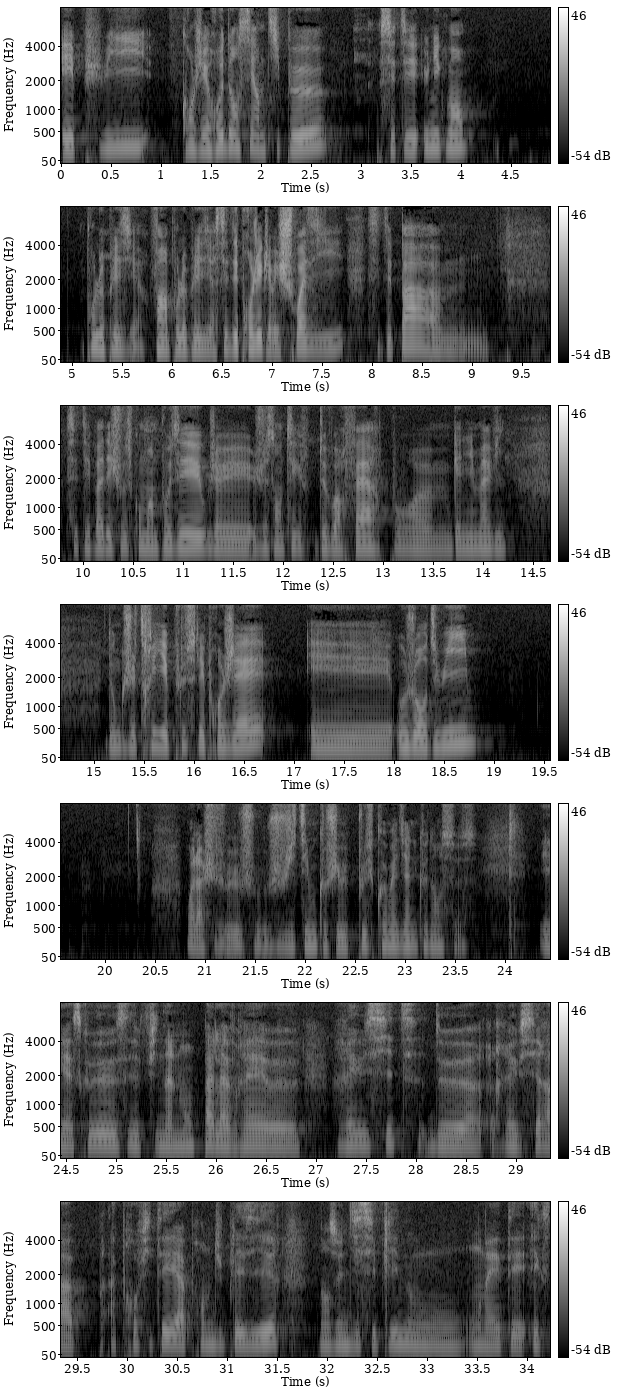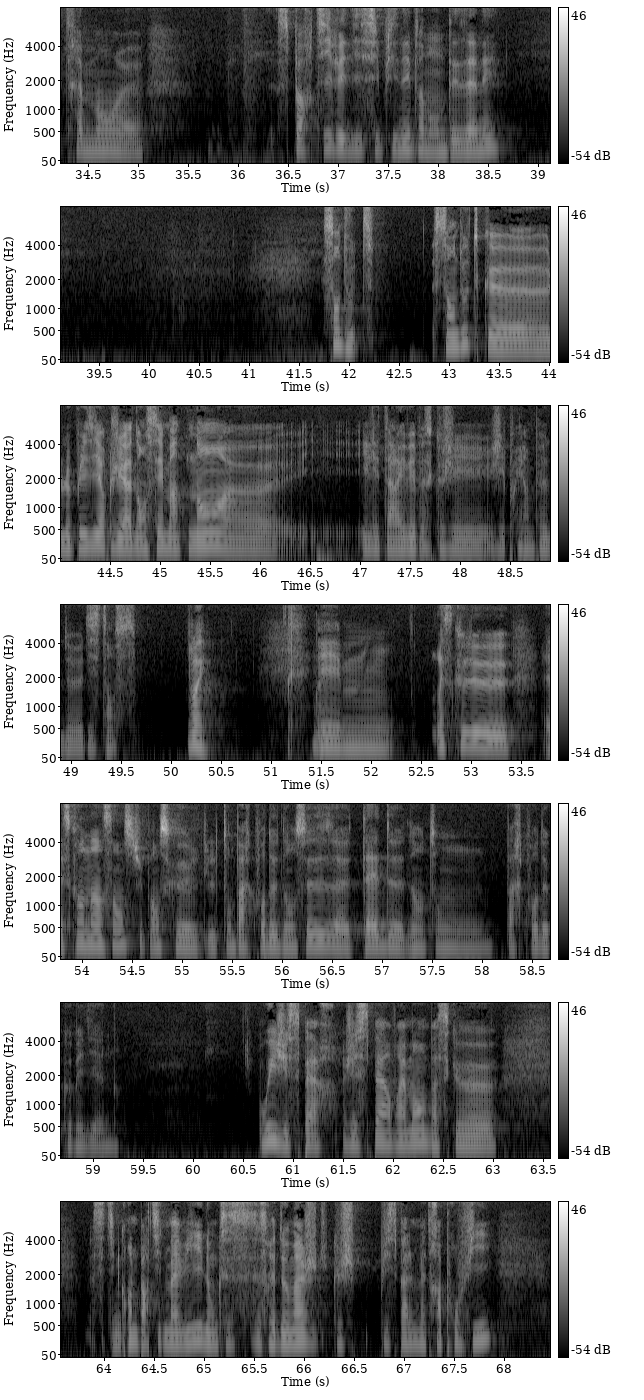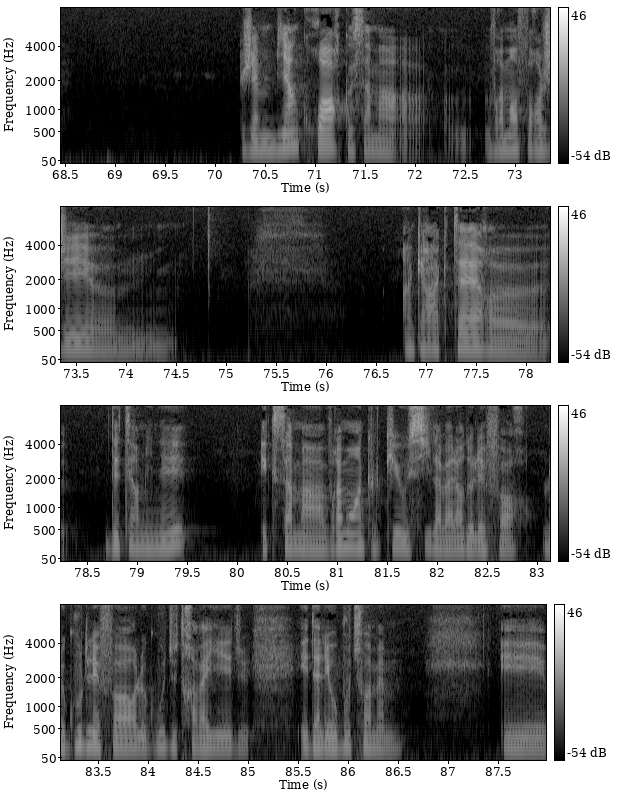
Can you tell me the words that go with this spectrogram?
Et puis, quand j'ai redansé un petit peu, c'était uniquement pour le plaisir. Enfin, pour le plaisir. C'est des projets que j'avais choisis. C'était pas, euh, c'était pas des choses qu'on m'imposait ou que j'avais, je sentais devoir faire pour euh, gagner ma vie. Donc, je triais plus les projets. Et aujourd'hui, voilà, je- je- j'estime que je suis plus comédienne que danseuse. Et est-ce que c'est finalement pas la vraie euh, réussite de réussir à, à profiter, à prendre du plaisir dans une discipline où on a été extrêmement euh, sportive et disciplinée pendant des années? Sans doute. Sans doute que le plaisir que j'ai à danser maintenant, euh, il est arrivé parce que j'ai pris un peu de distance. Oui. Ouais. Et hum, est-ce que, est-ce qu'en un sens, tu penses que ton parcours de danseuse t'aide dans ton parcours de comédienne? Oui, j'espère. J'espère vraiment parce que c'est une grande partie de ma vie, donc ce, ce serait dommage que je puisse pas le mettre à profit. J'aime bien croire que ça m'a euh, vraiment forgé euh, un caractère euh, déterminé et que ça m'a vraiment inculqué aussi la valeur de l'effort, le goût de l'effort, le goût du travailler et d'aller au bout de soi-même. Et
